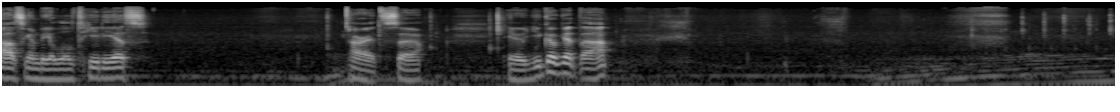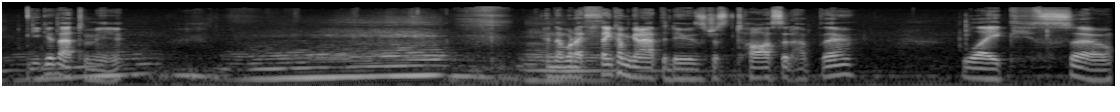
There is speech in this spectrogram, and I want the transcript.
Oh, it's going to be a little tedious. Alright, so here, you go get that. give that to me. And then what I think I'm going to have to do is just toss it up there. Like so.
